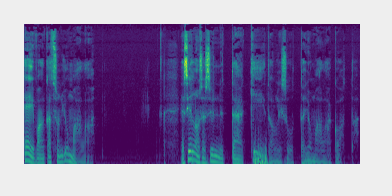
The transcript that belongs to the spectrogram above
Ei, vaan katson Jumalaa. Ja silloin se synnyttää kiitollisuutta Jumalaa kohtaan.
